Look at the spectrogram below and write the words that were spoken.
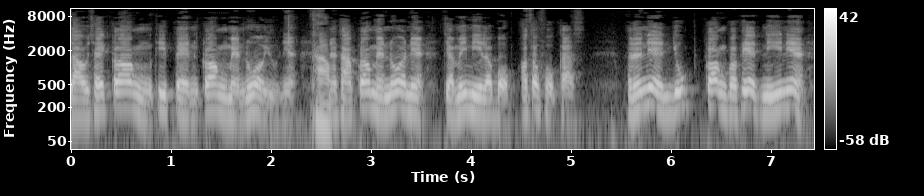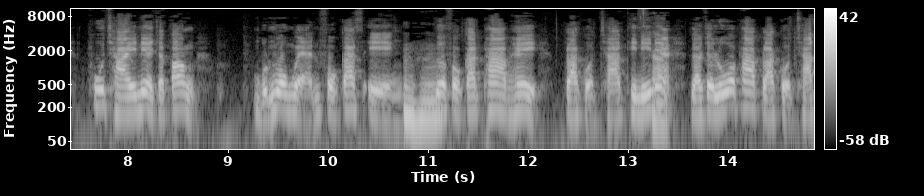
เราใช้กล้องที่เป็นกล้องแมนนวลอยู่เนี่ยครับนะครับกล้องแมนนวลเนี่ยจะไม่มีระบบออโต้โฟกัสเพราะฉะนั้นเนี่ยยุคกล้องประเภทนี้เนี่ยผู้ใช้เนี่ยจะต้องหมุนวงแหวนโฟกัสเองอือฮึเพื่อโฟกัสภาพให้ปรากฏชัด ทีนี้เนี่ยเราจะรู้ว่าภาพปรากฏชัด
